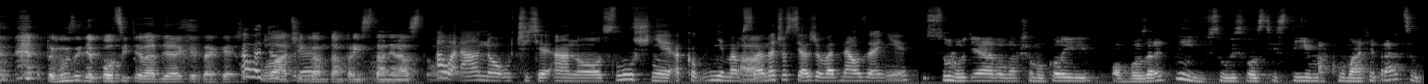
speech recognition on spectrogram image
to musíte pocitovať nejaké také, že Ale koláčik vám tam pristane na stole. Ale áno, určite áno, slušne, ako nemám áno. sa na čo stiažovať, naozaj nie. Sú ľudia vo vašom okolí obozretní v súvislosti s tým, akú máte prácu?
